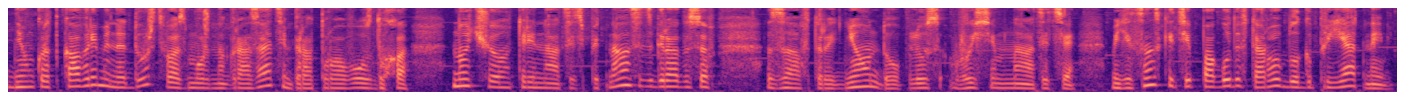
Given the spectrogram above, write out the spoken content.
Днем кратковременный дождь, возможно гроза, температура воздуха ночью 13-15 градусов. Завтра днем до плюс 18. Медицинский тип погоды второй благоприятный.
